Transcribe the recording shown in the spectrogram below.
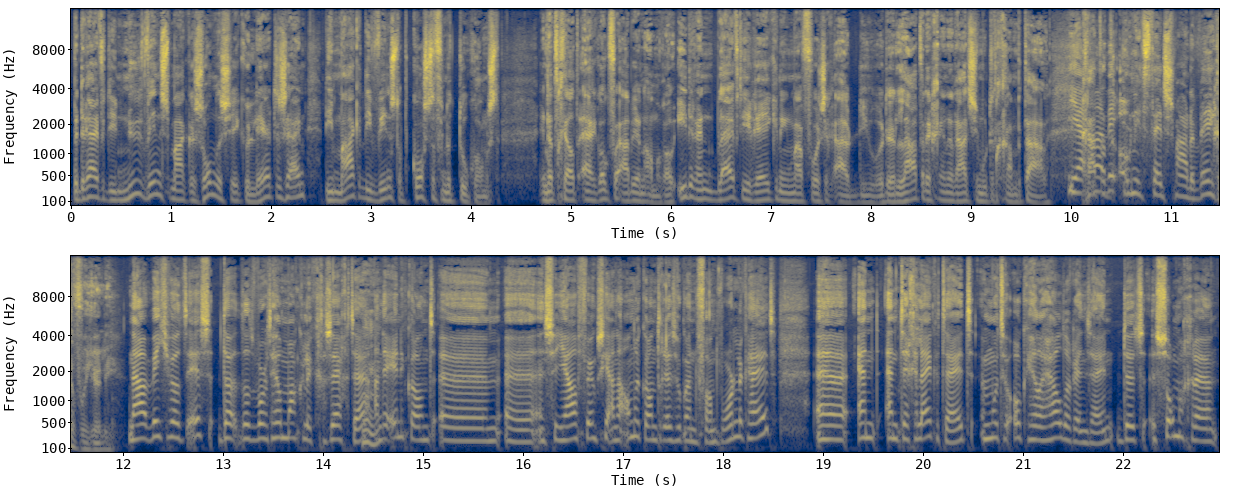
bedrijven die nu winst maken zonder circulair te zijn... die maken die winst op kosten van de toekomst. En dat geldt eigenlijk ook voor ABN AMRO. Iedereen blijft die rekening maar voor zich uitduwen. De latere generatie moet het gaan betalen. Gaat dat weet- ook niet steeds zwaarder wegen voor jullie? Nou, weet je wat het is? Dat, dat wordt heel makkelijk gezegd. Hè? Aan de ene kant ehm, eh, een signaalfunctie, aan de andere kant er is ook een verantwoordelijkheid. Eh, en, en tegelijkertijd moeten we ook heel helder in zijn. Dus sommige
